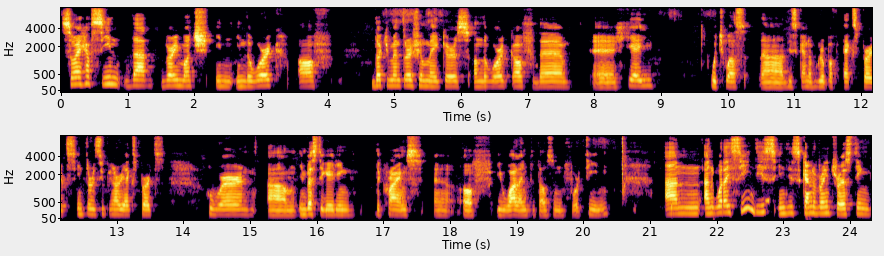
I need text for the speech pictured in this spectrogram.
So I have seen that very much in, in the work of documentary filmmakers, on the work of the uh, which was uh, this kind of group of experts, interdisciplinary experts, who were um, investigating the crimes uh, of Iguala in 2014. And, and what I see in this, in this kind of very interesting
